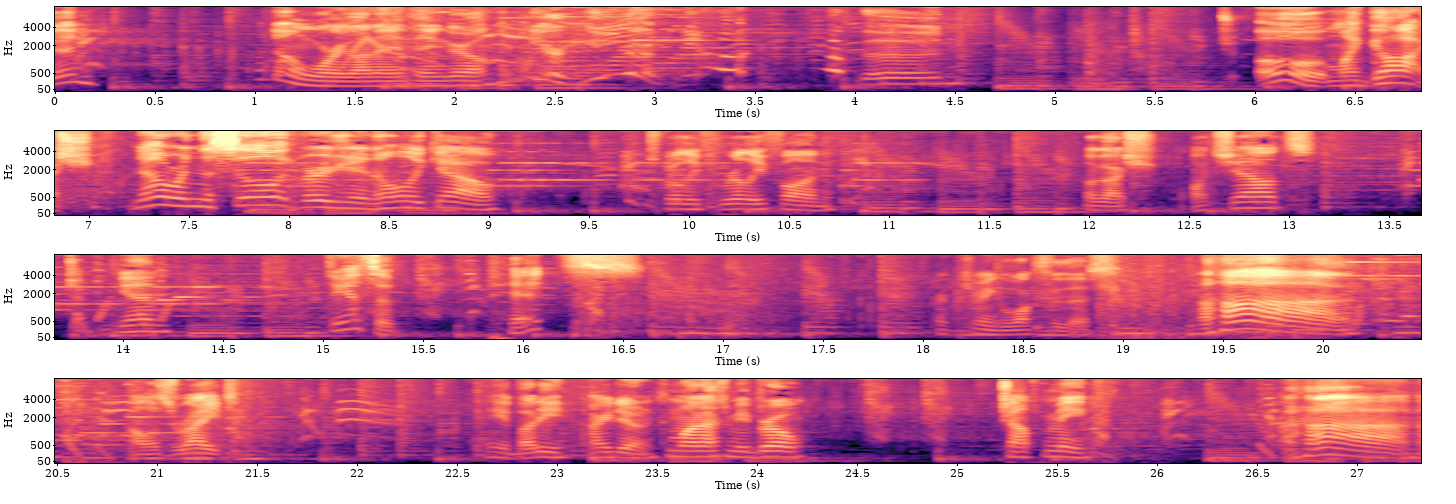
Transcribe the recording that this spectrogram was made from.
Good. Don't worry about anything, girl. You're, you're, you're good. Oh my gosh. Now we're in the silhouette version. Holy cow. It's really, really fun. Oh gosh. Watch out. Jump again. I think that's a pits? Or can we walk through this? Aha! I was right. Hey, buddy. How you doing? Come on after me, bro. Chomp me. Aha!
